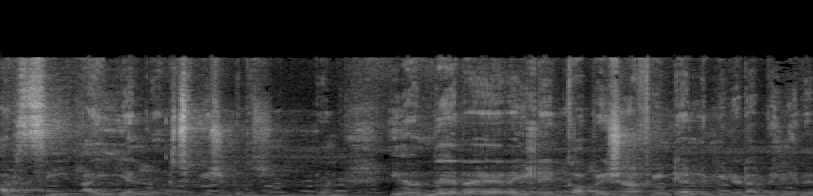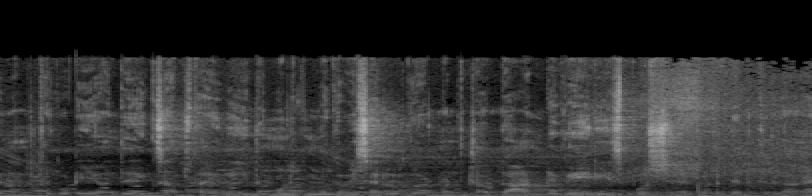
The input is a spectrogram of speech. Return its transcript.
ஆர்சிஐஎல் நோட்டிஃபிகேஷன் டூ தௌசண்ட் இது வந்து railway corporation of India limited அப்படிங்கிறது நடத்தக்கூடிய வந்து எக்ஸாம்ஸ் தான் இது. இது முழுக்க முழுக்கவே சென்ட்ரல் கவர்மெண்ட் ஜாப் தான். அண்ட் வேரியஸ் போஸ்டிங் வந்து எடுத்திருக்காங்க.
